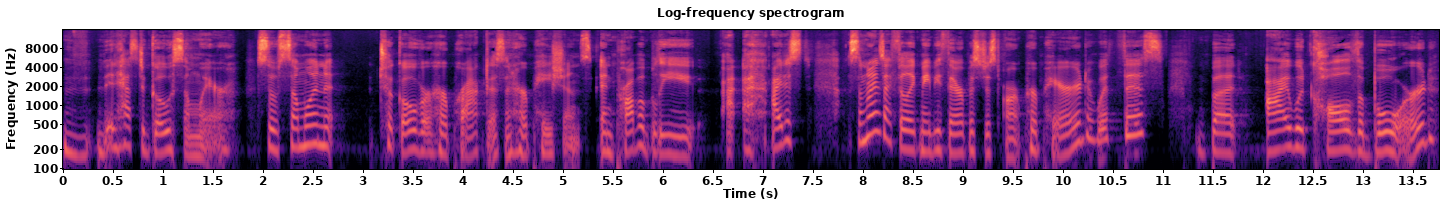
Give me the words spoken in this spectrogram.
it has to go somewhere. So someone took over her practice and her patients and probably I, I just sometimes I feel like maybe therapists just aren't prepared with this, but I would call the board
